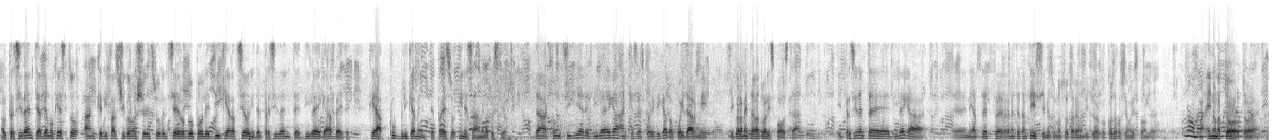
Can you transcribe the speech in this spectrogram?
Al Presidente abbiamo chiesto anche di farci conoscere il suo pensiero dopo le dichiarazioni del Presidente di Lega Abete che ha pubblicamente preso in esame la questione. Da consigliere di Lega, anche se squalificato, puoi darmi sicuramente la tua risposta. Il Presidente di Lega eh, ne ha dette veramente tantissime sul nostro terreno di gioco, cosa possiamo rispondere? No, ma, ma, e non ha torto. Eh.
